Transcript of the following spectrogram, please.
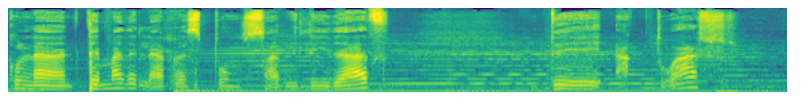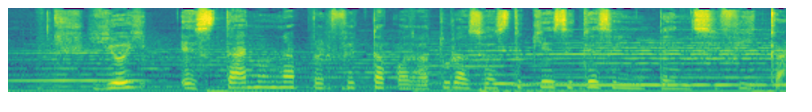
con el tema de la responsabilidad de actuar. Y hoy está en una perfecta cuadratura, o sea, esto quiere decir que se intensifica,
